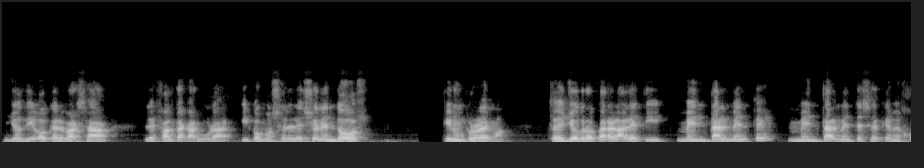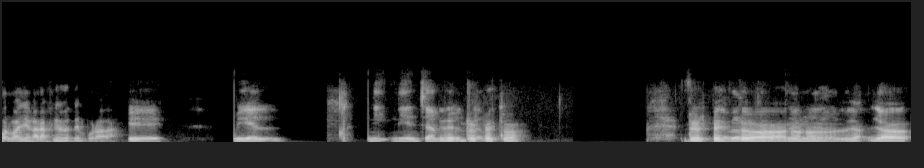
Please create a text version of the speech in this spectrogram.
yo digo que el Barça le falta carburar, y como se le lesionen dos, tiene un problema. Entonces yo creo que ahora el Atleti mentalmente, mentalmente es el que mejor va a llegar a final de temporada. Eh, Miguel, ni, ni en Champions. Eh, respecto a. Respecto a. No, no, no, ya, ya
